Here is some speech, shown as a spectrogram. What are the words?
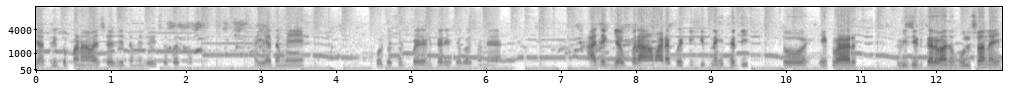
યાત્રિકો પણ આવે છે, જે તમે જોઈ શકો છો. અહીંયા તમે ફોટોશૂટ પણ કરી શકો છો ને આ જગ્યા ઉપર આ માટે કોઈ ટિકિટ નહીં થતી, તો એકવાર વિઝિટ કરવાનું ભૂલશો નહીં.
